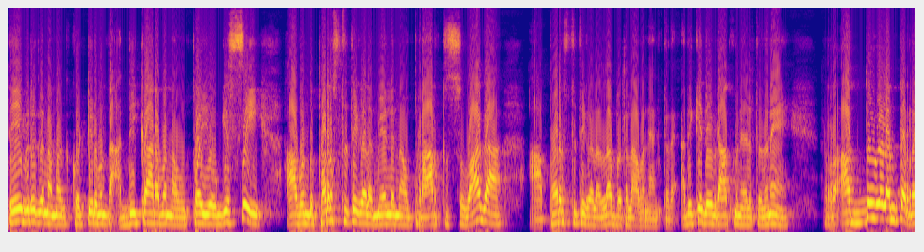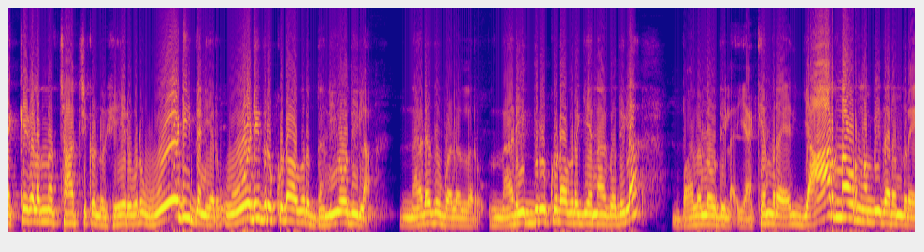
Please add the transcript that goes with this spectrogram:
ದೇವರಿಗೆ ನಮಗೆ ಕೊಟ್ಟಿರುವಂಥ ಅಧಿಕಾರವನ್ನು ಉಪಯೋಗಿಸಿ ಆ ಒಂದು ಪರಿಸ್ಥಿತಿಗಳ ಮೇಲೆ ನಾವು ಪ್ರಾರ್ಥಿಸುವಾಗ ಆ ಪರಿಸ್ಥಿತಿಗಳೆಲ್ಲ ಬದಲಾವಣೆ ಆಗ್ತದೆ. ಅದಕ್ಕೆ ದೇವರ ಆತ್ಮನ ಹೇಳ್ತದಾನೆ ಹದ್ದುಗಳಂತೆ ರೆಕ್ಕೆಗಳನ್ನು ಚಾಚಿಕೊಂಡು ಹೇರುವರು, ಓಡಿ ದನಿಯರು. ಓಡಿದ್ರು ಕೂಡ ಅವರು ದನಿಯೋದಿಲ್ಲ. ನಡೆದು ಬಳಲರು. ನಡೆದ್ರು ಕೂಡ ಅವ್ರಿಗೆ ಏನಾಗೋದಿಲ್ಲ, ಬಳಲೋದಿಲ್ಲ. ಯಾಕೆಂದ್ರೆ ಯಾರನ್ನ ಅವ್ರು ನಂಬಿದಾರಂದ್ರೆ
